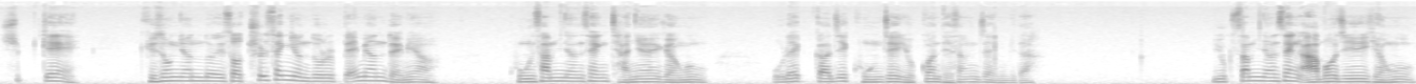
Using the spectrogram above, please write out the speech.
쉽게 귀속연도에서 출생연도를 빼면 되며 03년생 자녀의 경우 올해까지 공제 요건 대상자입니다. 63년생 아버지의 경우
